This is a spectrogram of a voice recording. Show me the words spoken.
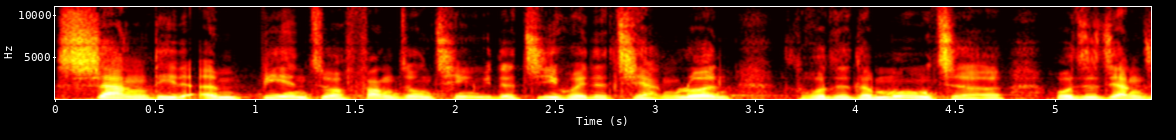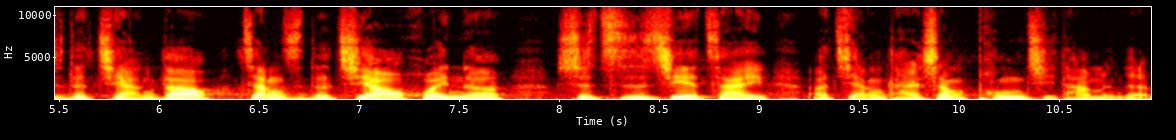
上帝的恩变作放纵情欲的机会的讲论，或者的牧者，或者这样子的讲道，这样子的教会呢，是直接在啊讲台上抨击他们的，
